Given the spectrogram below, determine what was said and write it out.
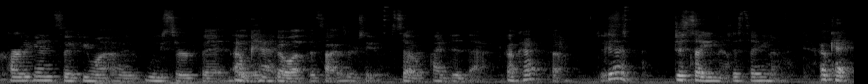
cardigan. So if you want a looser fit, Okay. go up a size or two. So I did that. Okay. So just, Good. Just so you know. Just so you know. Okay.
